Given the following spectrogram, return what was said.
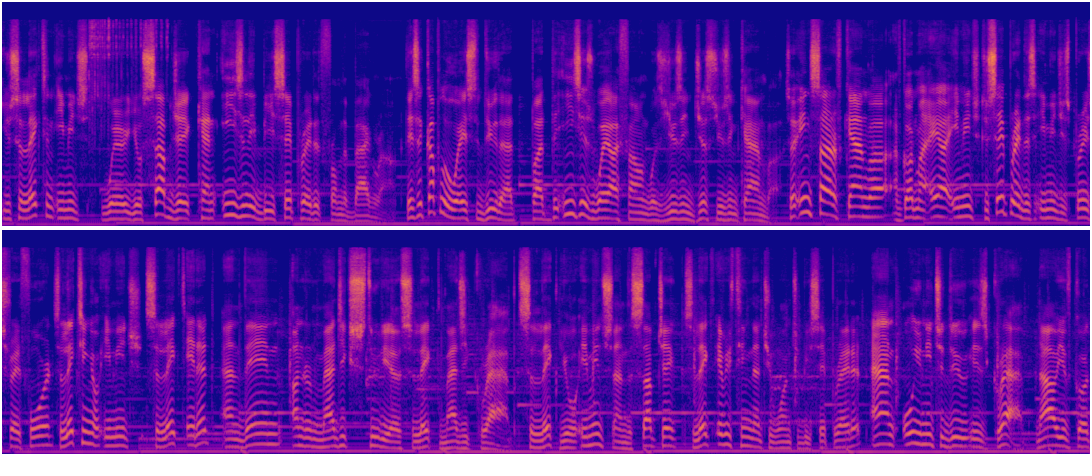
you select an image where your subject can easily be separated from the background. There's a couple of ways to do that, but the easiest way I found was using just using Canva. So inside of Canva, I've got my AI image. To separate this image is pretty straightforward. Selecting your image, select edit, and then under Magic Studio, select Magic Grab. Select your image and the subject, select everything that you want to be separated, and all you need to do is grab. Now you've got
